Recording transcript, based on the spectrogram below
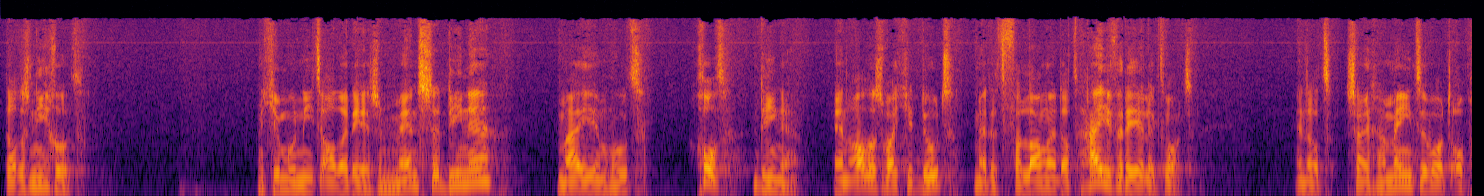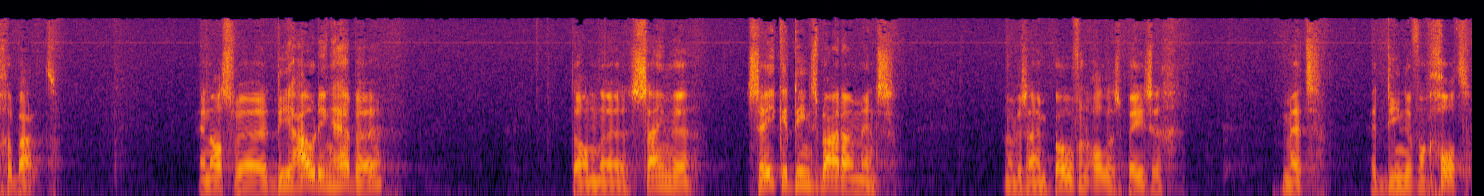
dat is niet goed. Want je moet niet allereerst mensen dienen, maar je moet God dienen. En alles wat je doet met het verlangen dat Hij verheerlijkt wordt. En dat zijn gemeente wordt opgebouwd. En als we die houding hebben, dan uh, zijn we zeker dienstbaar aan mensen. Maar we zijn boven alles bezig met het dienen van God.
